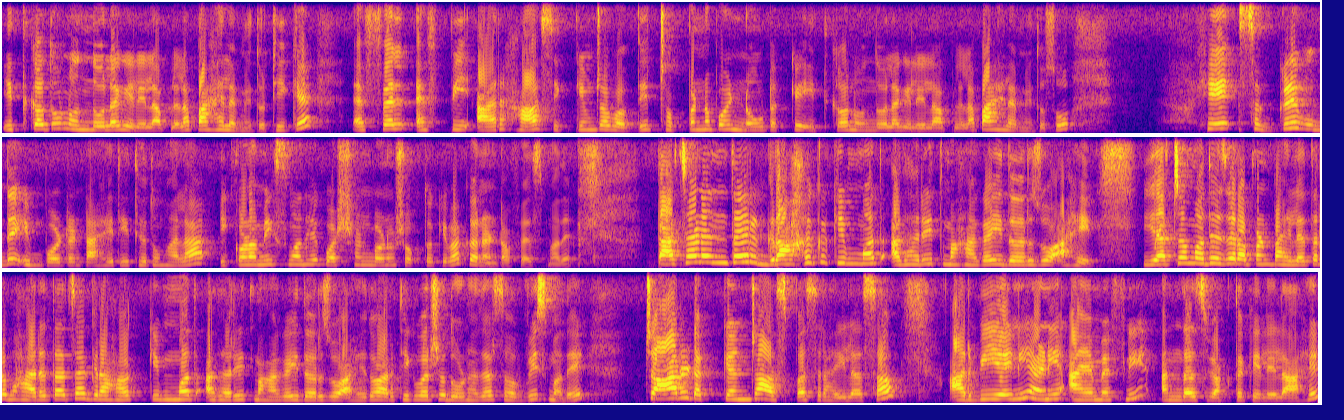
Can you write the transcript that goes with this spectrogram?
इतका तो नोंदवला गेलेला आपल्याला पाहायला मिळतो ठीक आहे? F L F P R हा सिक्कीमच्या बाबतीत छप्पन्न पॉईंट नऊ टक्के इतका नोंदवला गेलेला आपल्याला पाहायला मिळतो. सो हे सगळे मुद्दे इम्पॉर्टंट आहेत. इथे तुम्हाला इकॉनॉमिक्समध्ये क्वेश्चन बनू शकतो किंवा करंट अफेअर्समध्ये त्याच्यानंतर ग्राहक किंमत आधारित महागाई दर जो आहे याच्यामध्ये जर आपण पाहिलं तर भारताचा ग्राहक किंमत आधारित महागाई दर जो आहे तो आर्थिक वर्ष दोन हजार सव्वीसमध्ये चार टक्क्यांच्या आसपास राहील असा आरबीआयनी आणि आय एम एफनी अंदाज व्यक्त केलेला आहे.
